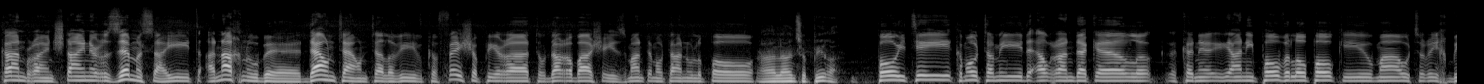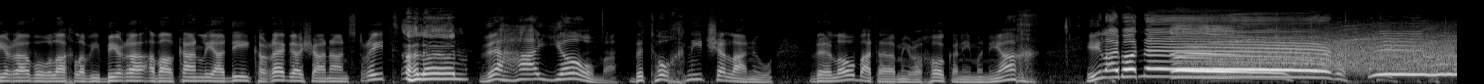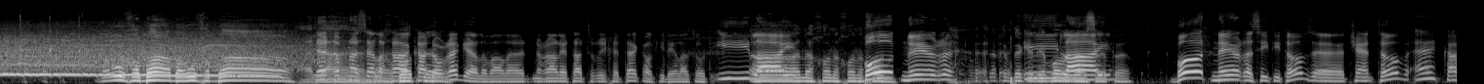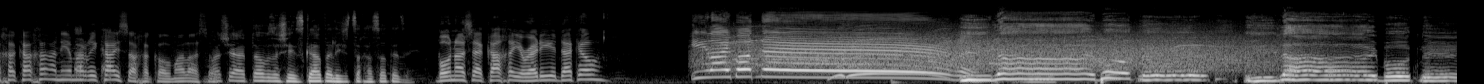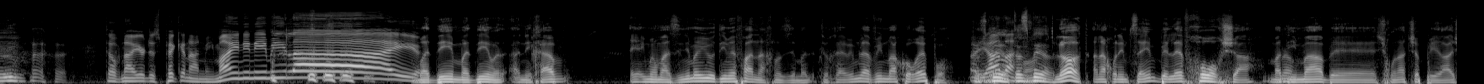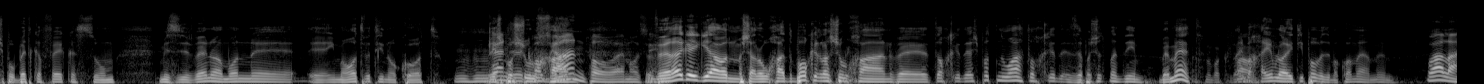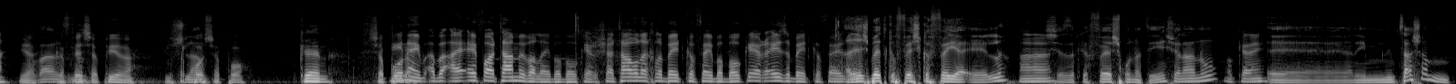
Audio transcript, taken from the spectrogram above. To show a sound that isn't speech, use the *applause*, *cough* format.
כאן בריין שטיינר, זה משאית. אנחנו ב downtown תל אביב, קפה שפירא. תודה רבה שהזמנתם אותנו לפה. אהלן שפירא. פה איתי, כמו תמיד, אלרן דקל, כנ- יעני פה ולא פה, כי מה, הוא צריך בירה והוא הלך להביא בירה, אבל כאן לידי כרגע שאנן סטריט. אהלן! והיום, בתוכנית שלנו, ולא באת מרחוק, אני מניח, אילי בוטנר! ברוך הבא, ברוך הבא. תכף נעשה לך. כדורגל, אבל אה, נראה לי אתה צריך את דקל כדי לעשות אילי אה, נכון, נכון, נכון. בוטנר. תכף דקל יבוא ונעשה אילי. את ה... בוטנר, עשיתי טוב, זה צ'אנט טוב. אה, ככה, ככה, אני אמריקאי סך הכל, מה לעשות? מה שהיה טוב זה שהזכרת לי שצריך לעשות את זה. בואו נעשה ככה, you ready, דקל? אילי בוטנר! אילי בוטנר, אילי בוטנר. טוב, now you're just picking on me. מה העניינים, *laughs* אילי? מדהים, מדהים. אני חייב, אם המאזינים היו יודעים איפה אנחנו, זה אתם חייבים להבין מה קורה פה. תסביר, יאללה. תסביר. לא, אנחנו נמצאים בלב חורשה מדהימה בשכונת שפירא, יש פה בית קפה קסום, מסביבנו המון אה, אה, אימהות ותינוקות, מהמם. יש כן, פה זה כמו שולחן. גן פה, הם עושים. ורגע הגיעה למשל ארוחת בוקר לשולחן, ותוך כדי, יש פה תנועה תוך כדי, זה פשוט מדהים, באמת. אנחנו אני בכפר. בחיים לא הייתי פה וזה מקום מהמם. וואלה. קפה. שפירא. מושלם. שאפו, שאפו. כן. שפורה. הנה, אה, איפה אתה מבלה בבוקר? כשאתה הולך לבית קפה בבוקר, איזה בית קפה אז זה? יש בית קפה, יש קפה יעל, אה, שזה קפה שכונתי שלנו. אוקיי. אה, אני נמצא שם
